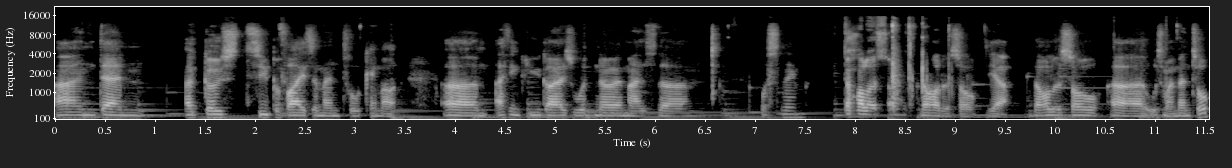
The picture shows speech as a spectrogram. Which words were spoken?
and then a ghost supervisor mentor came out. Um, I think you guys would know him as the um, what's the name? The Hollow Soul. The Hollow Soul. Yeah, the Hollow Soul uh, was my mentor.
